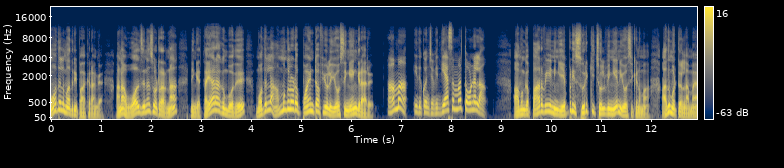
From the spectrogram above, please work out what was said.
மோதல் மாதிரி பாக்குறாங்க. ஆனா வால்ஸ் என்ன சொல்றாருன்னா நீங்க தயாராகும் போது முதல்ல அவங்களோட பாயிண்ட் ஆஃப் வியூல யோசிங்கங்கிறாரு. ஆமா இது கொஞ்சம் வித்தியாசமா தோணலாம். அவங்க பார்வையை நீங்க எப்படி சுருக்கி சொல்வீங்கன்னு யோசிக்கணுமா? அது மட்டும் இல்லாம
